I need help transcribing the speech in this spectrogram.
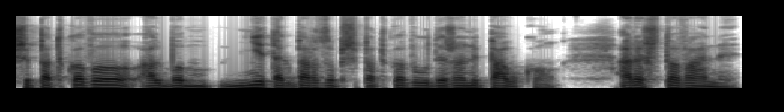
przypadkowo albo nie tak bardzo przypadkowo uderzony pałką, aresztowany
